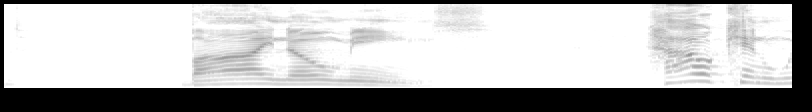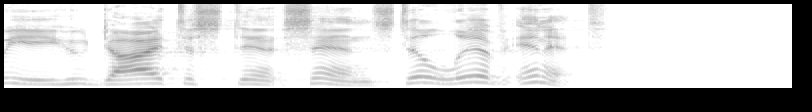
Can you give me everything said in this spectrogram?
By no means. How can we who died to sin still live in it?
